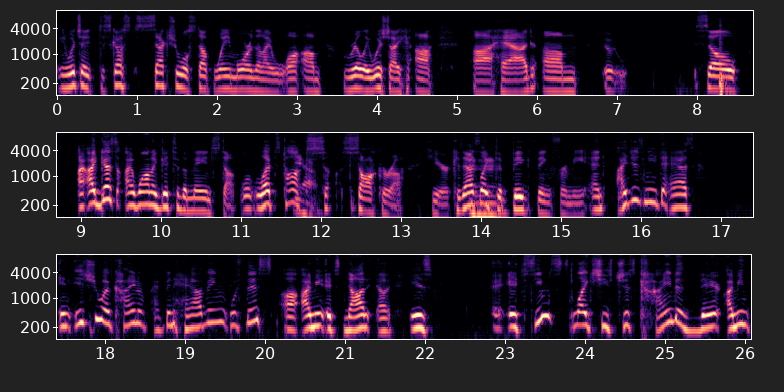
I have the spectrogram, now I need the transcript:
in which I discussed sexual stuff way more than I um, really wish I uh, uh, had. Um, so I, I guess I want to get to the main stuff. Well, let's talk Yeah. Sa- Sakura here, because that's like Mhm. the big thing for me. And I just need to ask an issue I've kind of have been having with this. Uh, I mean, it's not uh, is it seems like she's just kind of there. I mean,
